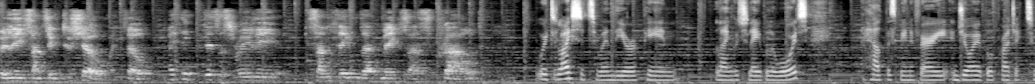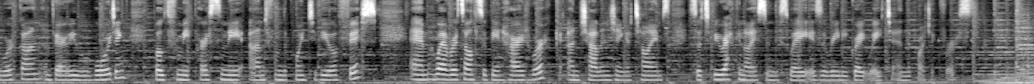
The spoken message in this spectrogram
really something to show. And so I think this is really something that makes us proud. We're delighted to win the European Language Label Award. Help has been a very enjoyable project to work on and very rewarding, both for me personally and from the point of view of FIT. Um, however, it's also been hard work and challenging at times, so to be recognised in this way is a really great way to end the project for us.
